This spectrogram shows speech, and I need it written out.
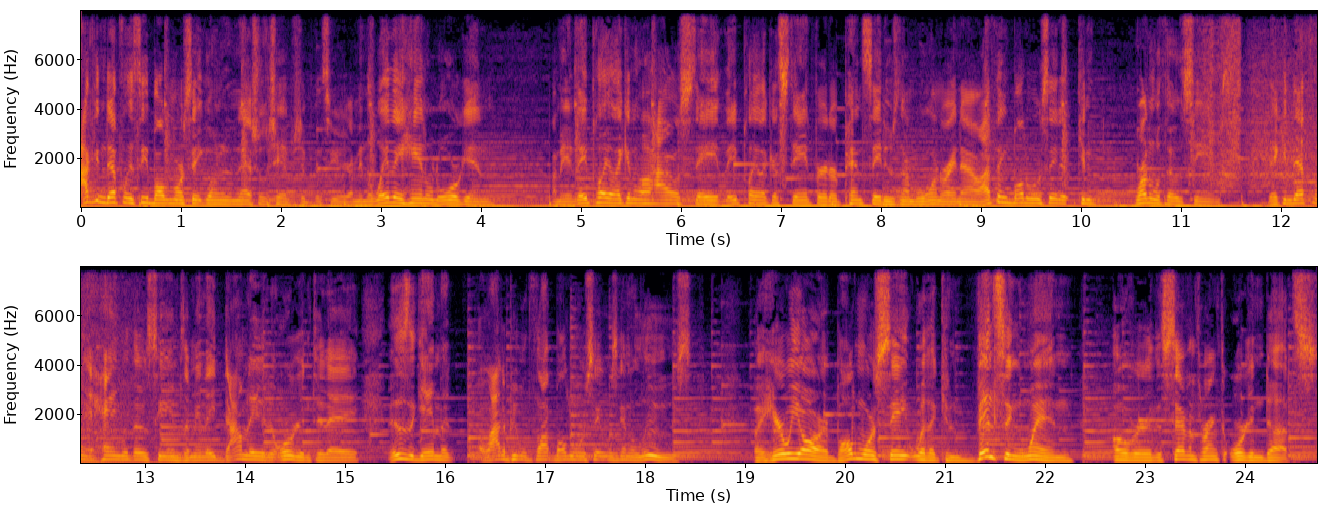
I can definitely see Baltimore State going to the national championship this year. I mean, the way they handled Oregon, I mean, if they play like an Ohio State, they play like a Stanford or Penn State, who's number one right now. I think Baltimore State can run with those teams. They can definitely hang with those teams. I mean, they dominated Oregon today. This is a game that a lot of people thought Baltimore State was going to lose. But here we are, Baltimore State with a convincing win over the seventh ranked Oregon Ducks.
